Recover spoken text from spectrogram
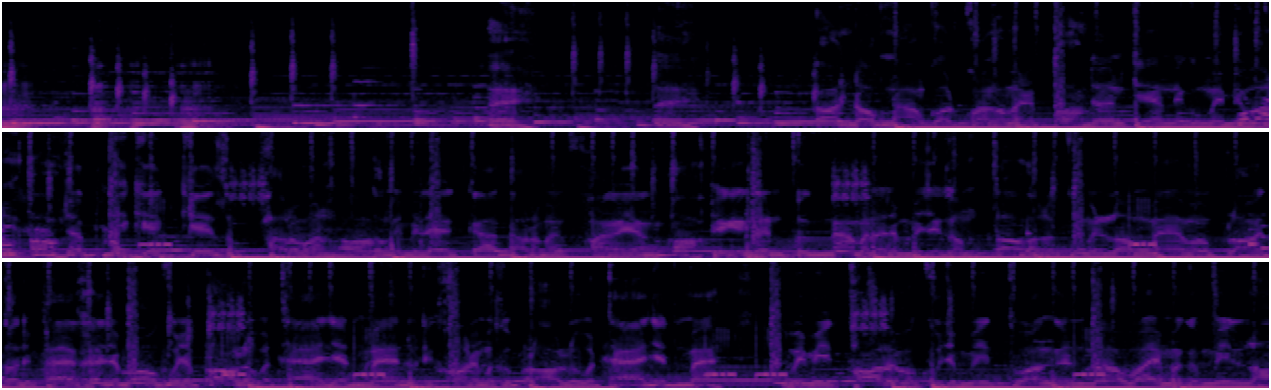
อืมอืมอืมอืมเอ้ยเอ้ยก่อนดอกน้ำกดควันเข้ามาในปอดเดินเกมนี่กูไม่มีไม่ใช่ค่ะจาก BKK สุภาพตะวันออกตรงนี้ไม่ได้อากาศหนาวทำไมควันก็ยังออกเพี ยงแค่เงินปึกน้ำมันอาจจะไม่ใช่คำตอบแล้วกู ลอยตอนที่แพ้ใครจะบอกกูจะเปล่าหรือว่าแท้เย็ดแม่ดูที่คอนี่มันคือเปล่าหรือว่าแท้เย็ดแม่กูไม่มีท้อแต่ว่ากูจะมีทวงเงินมาไว้มันก็มีล้อ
